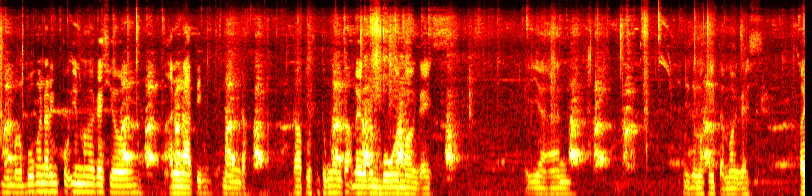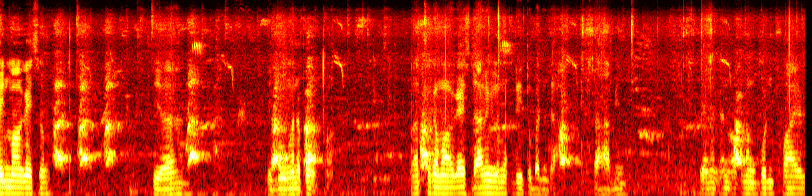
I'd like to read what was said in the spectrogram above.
may mga bunga na rin po yun mga guys yung ano natin mangga. Tapos itong langka mayroon ng bunga mga guys. Ayan. Hindi na makita mga guys. Ayun mga guys oh. Ayan. May bunga na po. At saka mga guys daming lamok dito banda sa amin. Kaya nag ano ako ng bonfire.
